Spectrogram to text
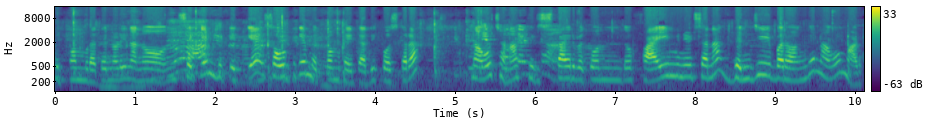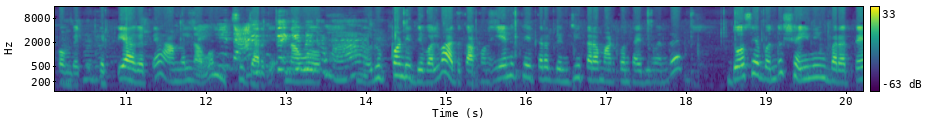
ಕುತ್ಕೊಂಡ್ಬಿಡತ್ತೆ ನೋಡಿ ನಾನು ಸೆಕೆಂಡ್ ಬಿಟ್ಟಿದ್ದಕ್ಕೆ ಸೌಟ್ಗೆ ಮೆತ್ಕೊಂಡ್ಬಿಟ್ಟೈತೆ ಅದಕ್ಕೋಸ್ಕರ ನಾವು ಚೆನ್ನಾಗಿ ತಿರ್ಸ್ತಾ ಇರಬೇಕು. ಒಂದು ಫೈವ್ ಮಿನಿಟ್ಸನ್ನ ಗಂಜಿ ಬರೋ ಹಂಗೆ ನಾವು ಮಾಡ್ಕೊಬೇಕು. ಗಟ್ಟಿ ಆಗುತ್ತೆ. ಆಮೇಲೆ ನಾವು ಮಿಕ್ಸಿ ಜಾರ್ಗೆ ನಾವು ರುಬ್ಕೊಂಡಿದ್ದೀವಲ್ವ ಅದಕ್ಕೆ ಹಾಕೊಂಡು ಏನಕ್ಕೆ ಈ ಥರ ಗಂಜಿ ಥರ ಮಾಡ್ಕೊತಾ ಇದೀವಿ ಅಂದರೆ ದೋಸೆ ಬಂದು ಶೈನಿಂಗ್ ಬರುತ್ತೆ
